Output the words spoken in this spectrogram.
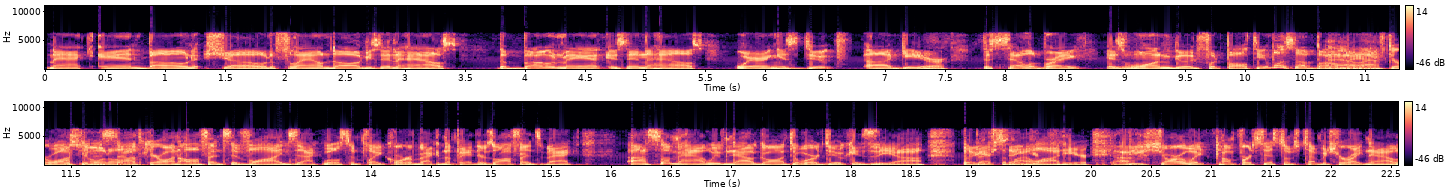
Mac and Bone show. The Flound Dog is in the house. The Bone Man is in the house wearing his Duke uh, gear to celebrate his one good football team. What's up, Bone Well, Man? after watching the on? South Carolina offensive line, Zach Wilson played quarterback in the Panthers offense back. Uh, somehow we've now gone to where Duke is the uh, the They're best of my lot here. Ah. The Charlotte Comfort Systems temperature right now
